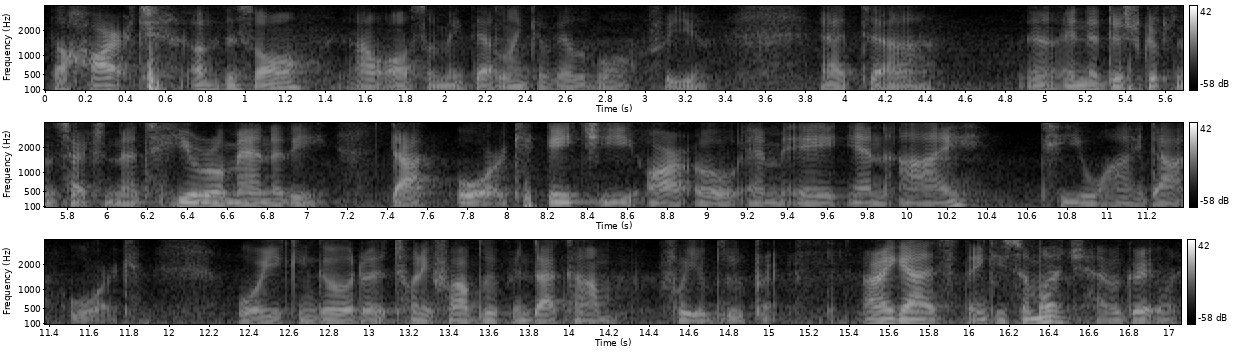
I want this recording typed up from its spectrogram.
the heart of this all, I'll also make that link available for you at uh, uh, in the description section. That's heromanity.org, H E R O M A N I T Y.org. Or you can go to 25blueprint.com for your blueprint. All right, guys, thank you so much. Have a great one.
